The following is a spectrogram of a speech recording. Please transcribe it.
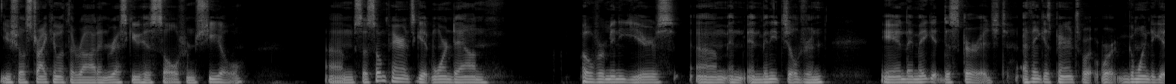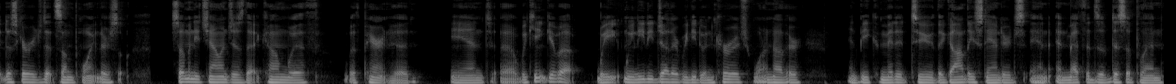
You shall strike him with the rod and rescue his soul from Sheol. Um, so some parents get worn down over many years um, and, and many children, and they may get discouraged. I think as parents, we're, we're going to get discouraged at some point. There's so many challenges that come with with parenthood, and uh, we can't give up we we need each other. We need to encourage one another and be committed to the godly standards and, and methods of discipline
